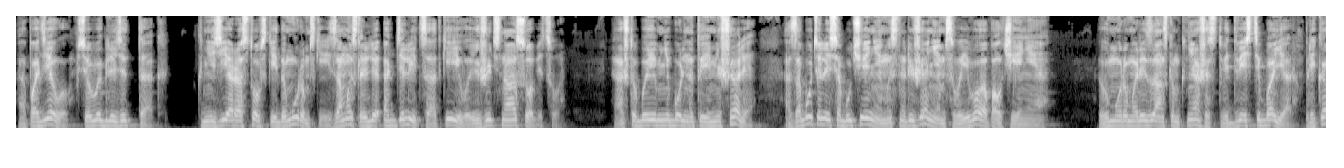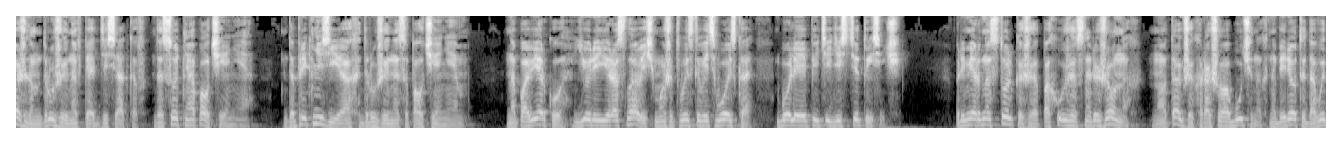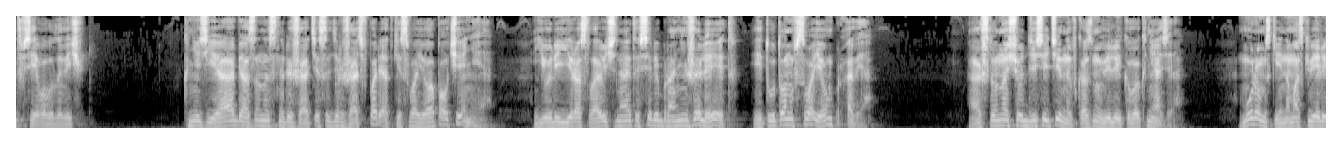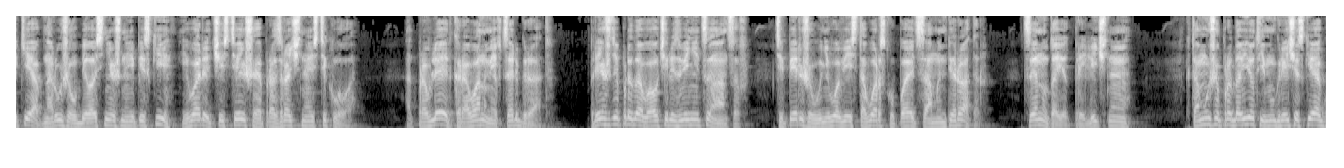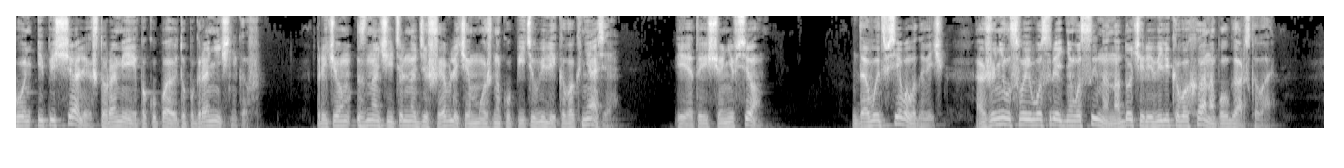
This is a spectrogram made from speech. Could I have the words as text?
А по делу все выглядит так. Князья Ростовский да Муромский замыслили отделиться от Киева и жить на особицу. А чтобы им не больно-то и мешали, озаботились обучением и снаряжением своего ополчения – в Муромо-Рязанском княжестве 200 бояр, при каждом дружина в пять десятков, до сотни ополчения. Да при князьях дружины с ополчением. На поверку Юрий Ярославич может выставить войско более 50 тысяч. Примерно столько же, похуже снаряженных, но также хорошо обученных, наберет и Давыд Всеволодович. Князья обязаны снаряжать и содержать в порядке свое ополчение. Юрий Ярославич на это серебра не жалеет, и тут он в своем праве. А что насчет десятины в казну великого князя? Муромский на Москве-реке обнаружил белоснежные пески и варит чистейшее прозрачное стекло. Отправляет караванами в Царьград. Прежде продавал через венецианцев. Теперь же у него весь товар скупает сам император. Цену дает приличную. К тому же продает ему греческий огонь и пищали, что ромеи покупают у пограничников. Причем значительно дешевле, чем можно купить у великого князя. И это еще не все. Давыд Всеволодович оженил своего среднего сына на дочери великого хана булгарского.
